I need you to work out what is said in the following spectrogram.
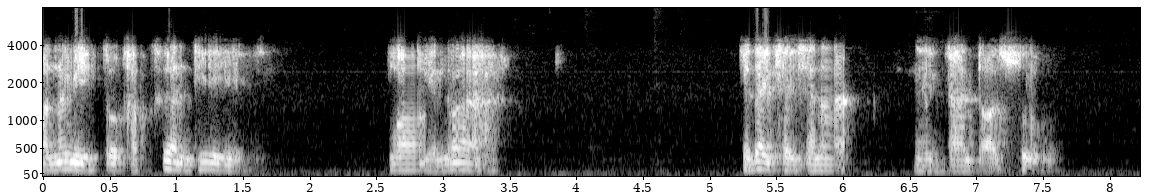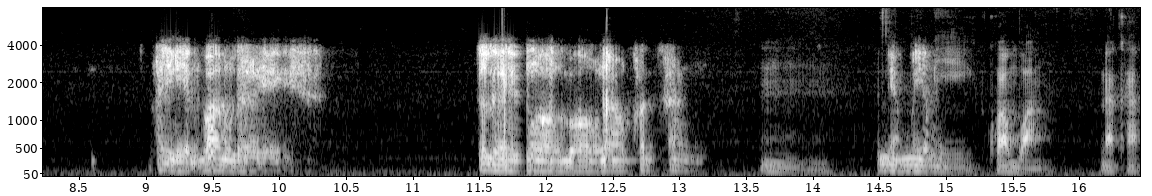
มันไม่มีตัวขับเคลื่อนที่มองเห็นว่า จะได้ชัยชนะในการต่อสู้ ให้เห็นบ้างเลย ก็เลยมองมองเราค่อนข้างยังไม่มีความหวังนะครับ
